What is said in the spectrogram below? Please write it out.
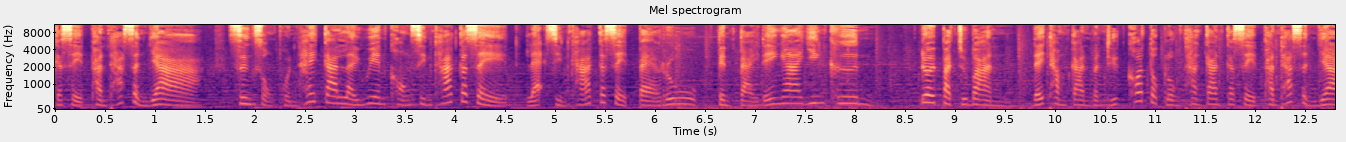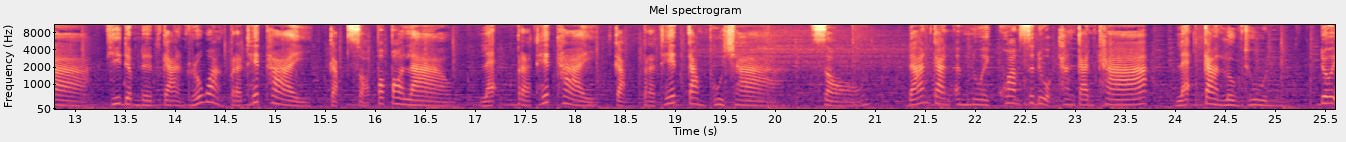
เกษตรพันธสัญญาซึ่งส่งผลให้การไหลเวียนของสินค้าเกษตร และสินค้าเกษตรแปรรูปเป็นไปได้ง่ายยิ่งขึ้น โดยปัจจุบันได้ทำการบันทึกข้อตกลงทางการเกษตรพันธสัญญา ที่ดำเนินการระหว่างประเทศไทยกับสปปลาว และประเทศไทยกับประเทศกัมพูชา 2. ด้านการอำนวยความสะดวกทางการค้า และการลงทุน โดย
